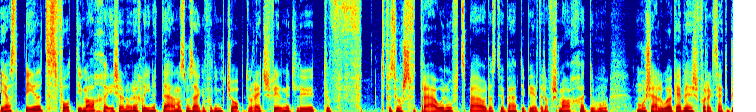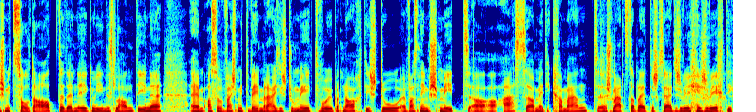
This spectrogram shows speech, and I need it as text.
Ja, das Bild, das Foto machen, ist ja nur ein kleiner Teil, muss man sagen, von deinem Job. Du redest viel mit Leuten, du, du versuchst Vertrauen aufzubauen, dass du überhaupt die Bilder machen Du musst auch schauen, du hast vorher gesagt, du bist mit Soldaten dann irgendwie in ein Land rein. Ähm, also weißt mit wem reisest du mit, wo übernachtest du, äh, was nimmst du mit an, an Essen, an Medikamenten, äh, Schmerztabletten, hast du gesagt, ist, ist wichtig.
